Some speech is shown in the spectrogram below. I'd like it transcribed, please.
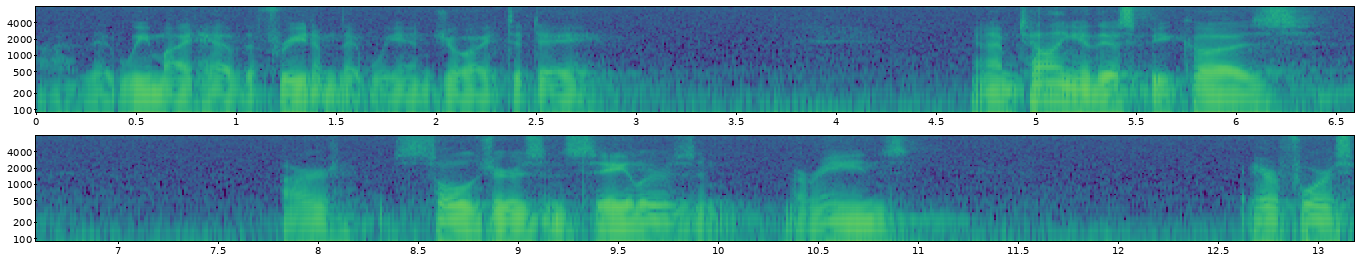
uh, that we might have the freedom that we enjoy today. And I'm telling you this because our soldiers and sailors and Marines, Air Force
